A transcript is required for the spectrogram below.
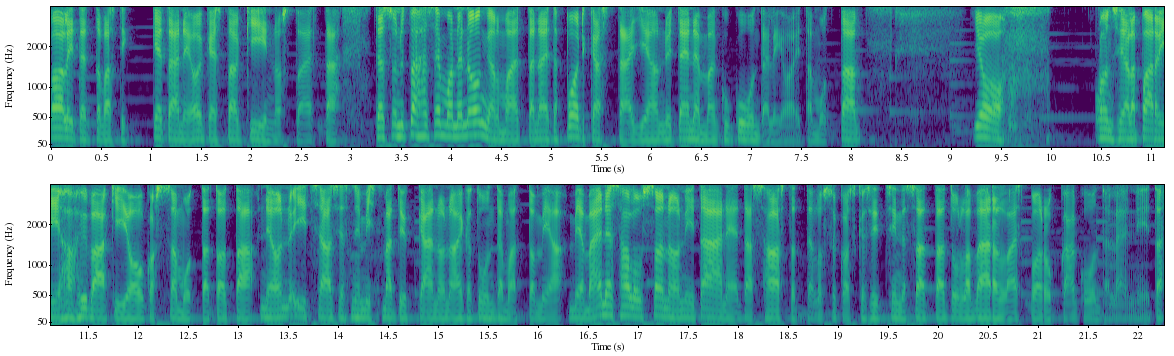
valitettavasti ketään ei oikeastaan kiinnosta. Että tässä on nyt vähän semmoinen ongelma, että näitä podcastajia on nyt enemmän kuin kuuntelijoita, mutta joo, on siellä pari ihan hyvääkin joukossa, mutta tota, ne on itse asiassa ne, mistä mä tykkään, on aika tuntemattomia. Ja mä en edes halua sanoa niitä ääneen tässä haastattelussa, koska sit sinne saattaa tulla vääränlaista porukkaa kuuntelemaan niitä.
